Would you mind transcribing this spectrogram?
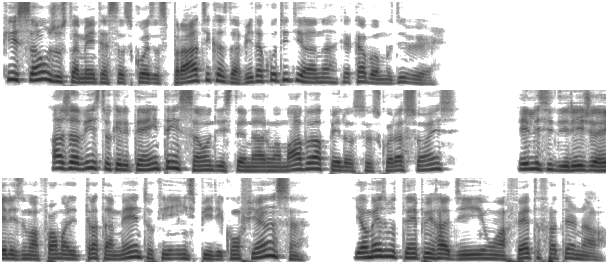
que são justamente essas coisas práticas da vida cotidiana que acabamos de ver. Haja visto que ele tem a intenção de externar um amável apelo aos seus corações, ele se dirige a eles numa forma de tratamento que inspire confiança e ao mesmo tempo irradie um afeto fraternal.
